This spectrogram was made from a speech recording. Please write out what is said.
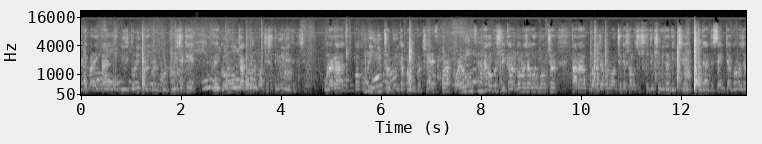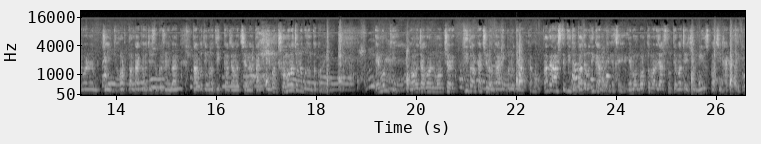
একেবারেই তার নিজ দড়ি করে নিজেকে গণ জাগরণ মঞ্চের সাথে মিলিয়ে ফেলেছে ওনারা কখনোই নিউট্রাল ভূমিকা পালন করছে। পরেও বলছেন হ্যাঁ অবশ্যই কারণ গণজাগরণ মঞ্চ তারা গণজাগরণ মঞ্চকে সমস্ত সুযোগ সুবিধা দিচ্ছে। গণজাগরণের যে হরতাল ডাকা হয়েছে শুক্র শনিবার, তার প্রতি কোনো ধিক্কার জানাচ্ছে না, তাকে এবং সমালোচনা পর্যন্ত করেনি এমনকি গণজাগরণ মঞ্চের কি দরকার ছিল গাড়িগুলোকে আটকানো, তাদের আসতে দিত তাদের অধিকার হয়ে গেছে। এবং বর্তমানে যা শুনতে পাচ্ছি, এইসব নিউজ পাচ্ছি ঢাকা থেকে,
